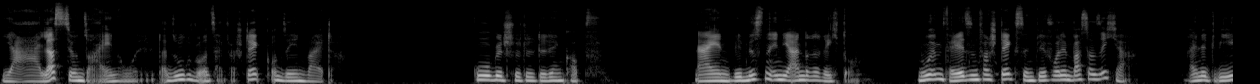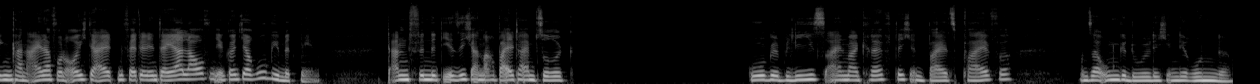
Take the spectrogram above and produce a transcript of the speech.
Ja, lasst sie uns einholen. Dann suchen wir uns ein Versteck und sehen weiter. Gurgel schüttelte den Kopf. Nein, wir müssen in die andere Richtung. Nur im Felsenversteck sind wir vor dem Wasser sicher. Meinetwegen kann einer von euch der alten Vettel hinterherlaufen, ihr könnt ja Ruby mitnehmen. Dann findet ihr sicher nach Baldheim zurück. Gurgel blies einmal kräftig in Balls Pfeife und sah ungeduldig in die Runde.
